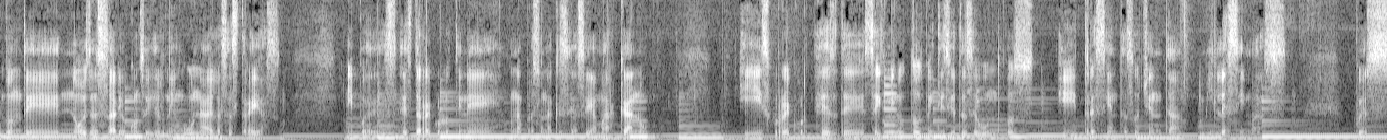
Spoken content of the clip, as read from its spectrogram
donde no es necesario conseguir ninguna de las estrellas. Y pues este récord lo tiene una persona que se hace llamar Cano. Y su récord es de 6 minutos 27 segundos y 380 milésimas. Pues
